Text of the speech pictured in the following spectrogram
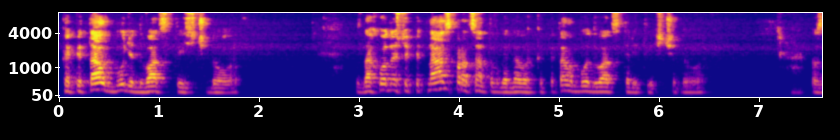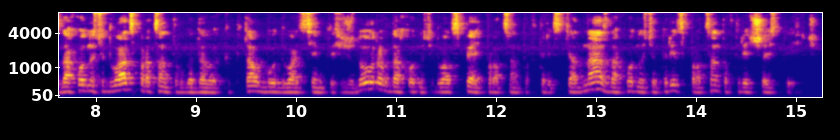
капитал будет 20 тысяч долларов. С доходностью 15% годовых капитал будет 23 тысячи долларов. С доходностью 20% годовых капитал будет 27 тысяч долларов, доходностью 25% 31, с доходностью 30% 36 тысяч.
